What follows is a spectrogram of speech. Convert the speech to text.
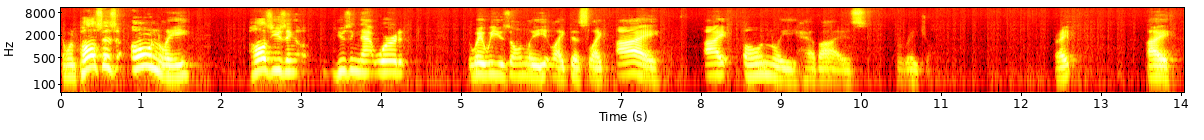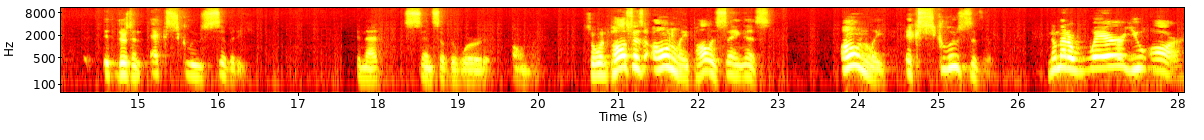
And when Paul says only, Paul's using, using that word the way we use only like this, like I, I only have eyes for Rachel right? I, it, there's an exclusivity in that sense of the word only. So when Paul says only, Paul is saying this only, exclusively. No matter where you are,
